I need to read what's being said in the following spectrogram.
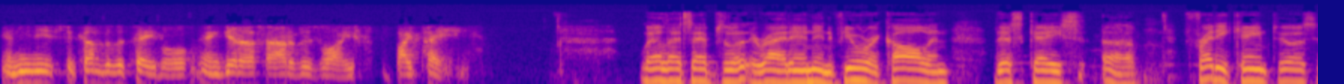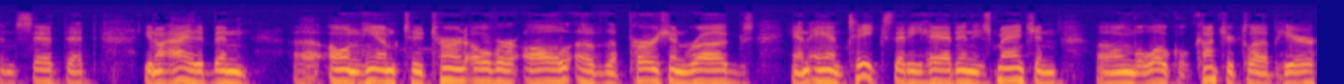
and he needs to come to the table and get us out of his life by paying. Well, that's absolutely right. And, and if you'll recall in this case, uh, Freddie came to us and said that, you know, I had been uh, on him to turn over all of the Persian rugs and antiques that he had in his mansion on the local country club here.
